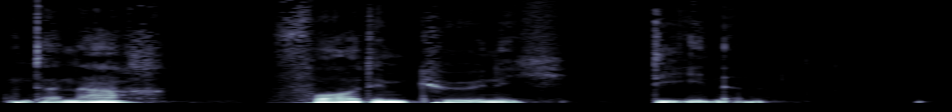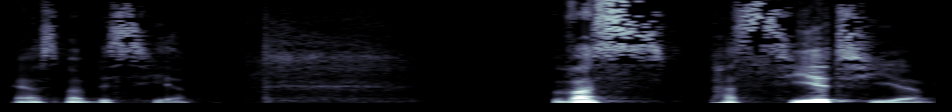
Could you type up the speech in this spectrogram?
und danach vor dem König dienen. Erstmal bis hier. Was passiert hier?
